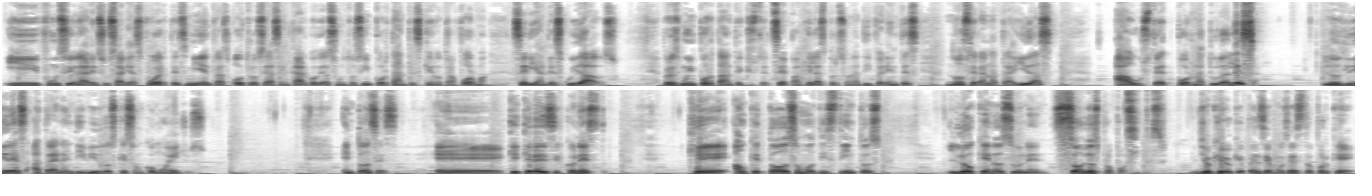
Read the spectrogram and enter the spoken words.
y funcionar en sus áreas fuertes mientras otros se hacen cargo de asuntos importantes que en otra forma serían descuidados. Pero es muy importante que usted sepa que las personas diferentes no serán atraídas a usted por naturaleza. Los líderes atraen a individuos que son como ellos. Entonces, eh, ¿qué quiere decir con esto? Que aunque todos somos distintos, lo que nos une son los propósitos. Yo quiero que pensemos esto porque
